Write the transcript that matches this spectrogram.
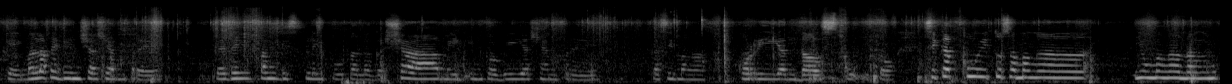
Okay, malaki din siya syempre. Pwede pang display po talaga siya. Made in Korea syempre. Kasi mga Korean dolls po ito. Sikat po ito sa mga yung mga nang,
